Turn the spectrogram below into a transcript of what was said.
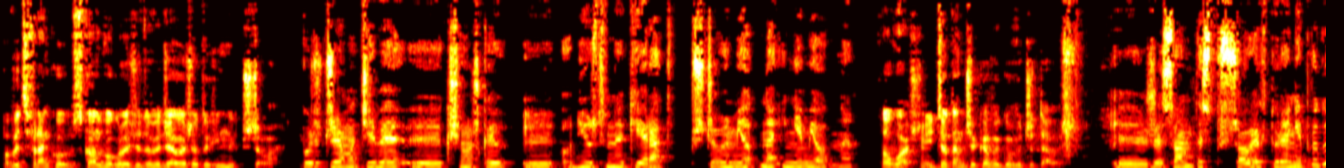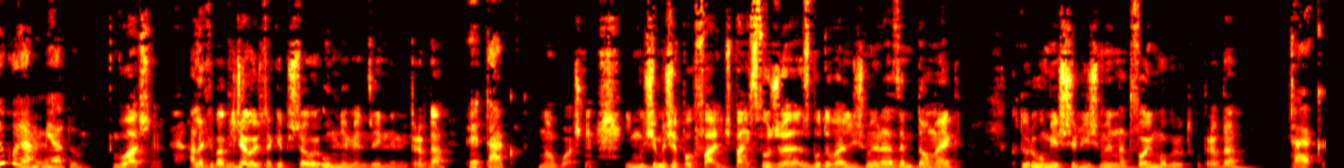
Powiedz Franku, skąd w ogóle się dowiedziałeś o tych innych pszczołach? Pożyczyłem od ciebie y, książkę y, od Justyny Kierat, Pszczoły miodne i niemiodne. O właśnie, i co tam ciekawego wyczytałeś? Y, że są też pszczoły, które nie produkują miodu. Właśnie, ale chyba widziałeś takie pszczoły u mnie między innymi, prawda? Y, tak. No właśnie. I musimy się pochwalić Państwu, że zbudowaliśmy razem domek, który umieściliśmy na Twoim ogródku, prawda? Tak.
